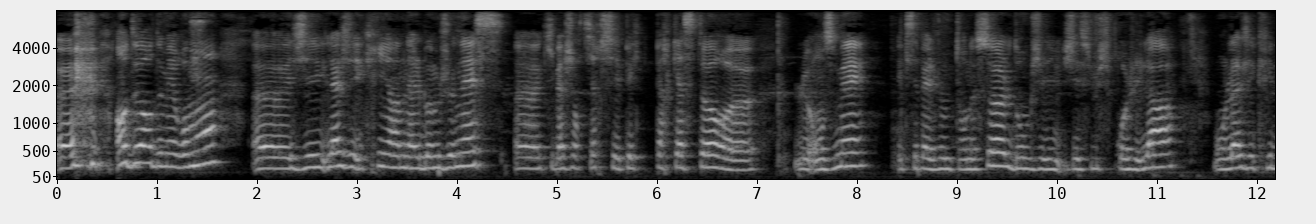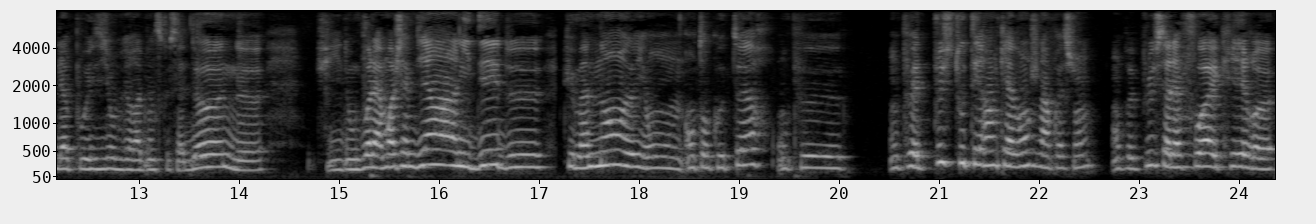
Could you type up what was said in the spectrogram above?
Euh, en dehors de mes romans j'ai là j'ai écrit un album jeunesse qui va sortir chez Père Castor le 11 mai et qui s'appelle Jaune Tournesol donc j'ai j'ai eu ce projet là bon là j'écris de la poésie on verra bien ce que ça donne puis donc voilà moi j'aime bien l'idée de que maintenant on, en tant qu'auteur on peut on peut être plus tout terrain qu'avant j'ai l'impression. On peut plus à la fois écrire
